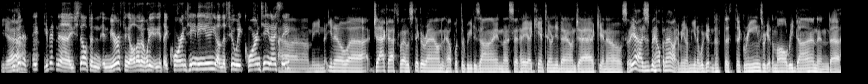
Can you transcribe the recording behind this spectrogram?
yeah. You've been, you've been, uh, you're still up in, in Muirfield. I don't know. What do you, they quarantining you on the two week quarantine? I see. Uh, I mean, you know, uh, Jack asked if I would stick around and help with the redesign. I said, hey, I can't turn you down, Jack. You know, so yeah, I've just been helping out. I mean, I'm, you know, we're getting the, the, the greens, we're getting them all redone, and uh,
